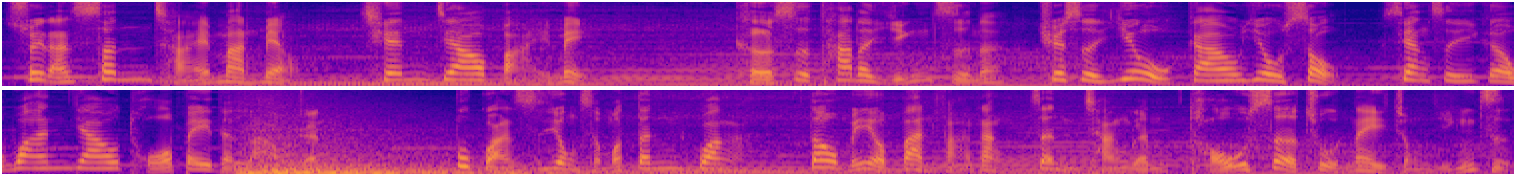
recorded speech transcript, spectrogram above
虽然身材曼妙、千娇百媚，可是她的影子呢，却是又高又瘦，像是一个弯腰驼背的老人。不管是用什么灯光啊，都没有办法让正常人投射出那种影子。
